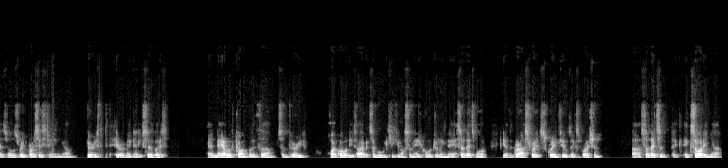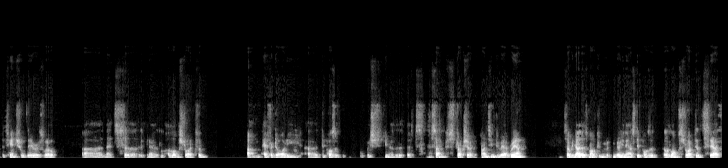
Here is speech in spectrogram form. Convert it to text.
as well as reprocessing um, various aeromagnetic surveys. And now we've come up with um, some very high quality targets and we'll be kicking off some air core drilling there. So that's more, you know, the grassroots greenfields exploration. Uh, so that's an exciting uh, potential there as well. Uh, that's, uh, you know, a long strike from um, Aphrodite uh, deposit, which, you know, the, the, the same structure runs into our ground. So we know there's multi-million ounce deposit a long strike to the south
